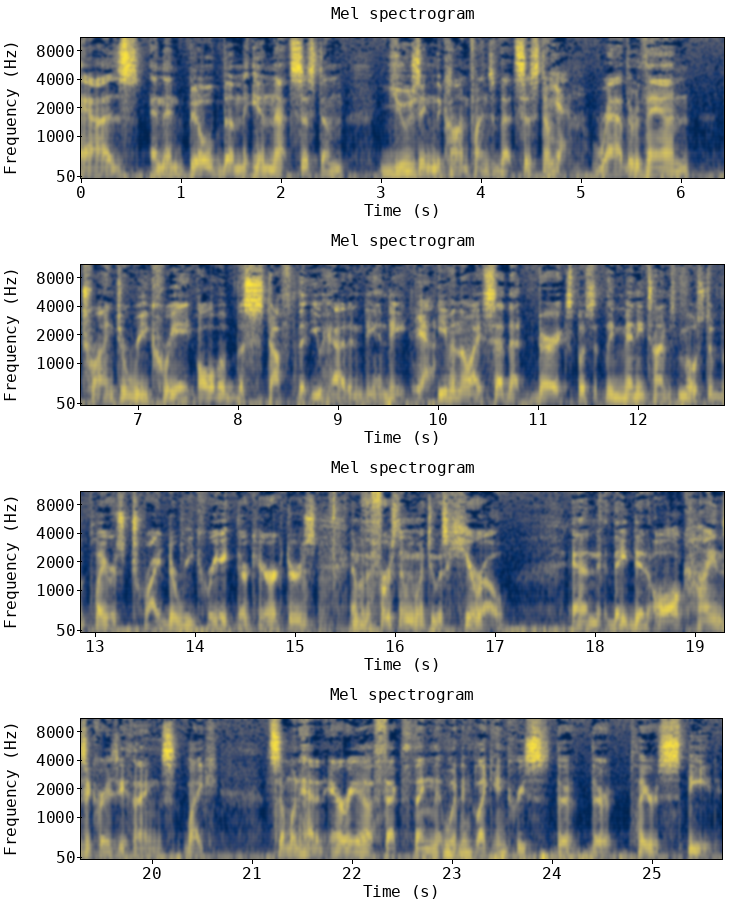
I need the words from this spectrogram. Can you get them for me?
as and then build them in that system using the confines of that system Yeah. rather than trying to recreate all of the stuff that you had in D&D. Yeah. Even though I said that very explicitly many times, most of the players tried to recreate their characters. Mm-hmm. And the first thing we went to was Hero, and they did all kinds of crazy things. Like someone had an area effect thing that would mm-hmm. like increase the their player's speed,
